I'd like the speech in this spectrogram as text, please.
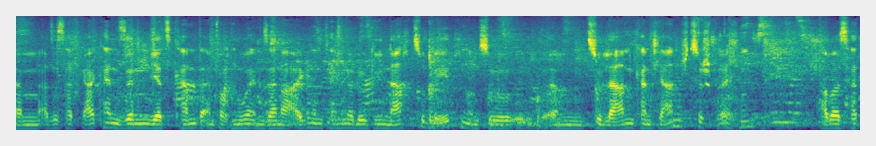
Ähm, Also es hat gar keinen Sinn, jetzt Kant einfach nur in seiner eigenen Terminologie nachzubeten und zu, ähm, zu lernen, kantianisch zu sprechen. Aber es hat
